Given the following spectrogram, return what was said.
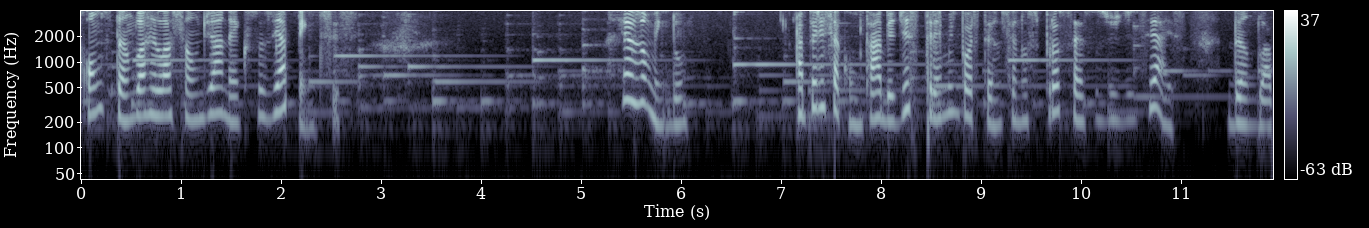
constando a relação de anexos e apêndices. Resumindo, a perícia contábil é de extrema importância nos processos judiciais, dando a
